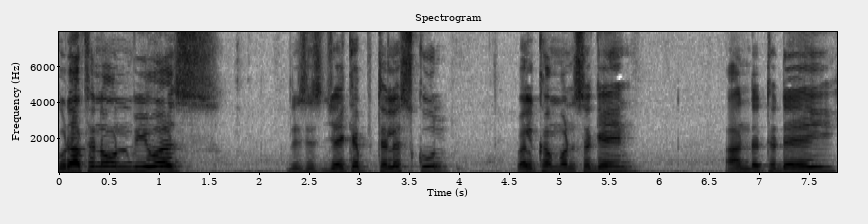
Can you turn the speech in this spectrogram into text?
Good afternoon, viewers. This is Jacob Tele School. Welcome once again. And today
